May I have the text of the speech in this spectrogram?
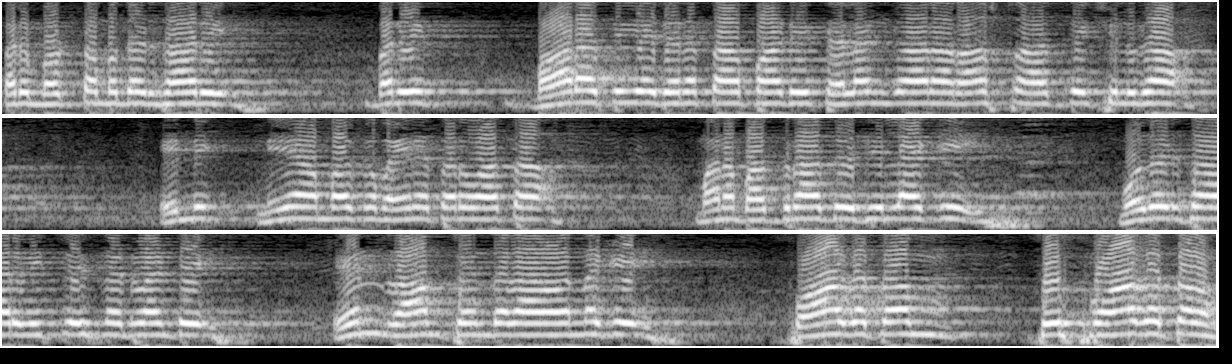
మరి మొట్టమొదటిసారి మరి భారతీయ జనతా పార్టీ తెలంగాణ రాష్ట్ర అధ్యక్షులుగా ఎన్ని నియామకమైన తర్వాత మన భద్రాద్రి జిల్లాకి మొదటిసారి విచ్చేసినటువంటి ఎన్ రామచంద్రరావు అన్నకి స్వాగతం సుస్వాగతం.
